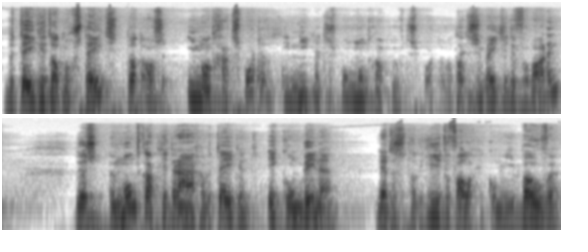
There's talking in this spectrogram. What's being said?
betekent dat nog steeds dat als iemand gaat sporten, dat hij niet met een mondkapje hoeft te sporten. Want dat is een beetje de verwarring. Dus een mondkapje dragen betekent, ik kom binnen, net als dat ik hier toevallig, ik kom hierboven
